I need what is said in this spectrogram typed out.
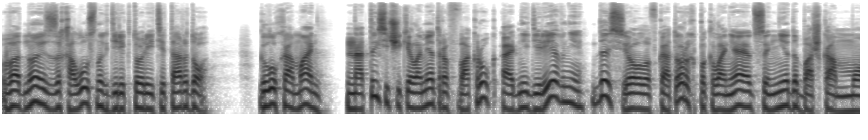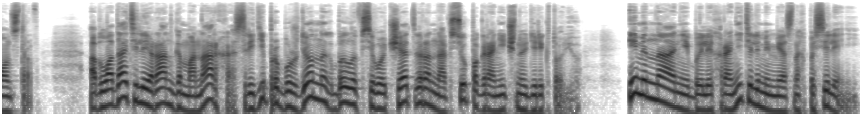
в одной из захолустных директорий Титардо. Глухомань, на тысячи километров вокруг одни деревни да села, в которых поклоняются недобашкам монстров – Обладателей ранга монарха среди пробужденных было всего четверо на всю пограничную директорию. Именно они были хранителями местных поселений.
